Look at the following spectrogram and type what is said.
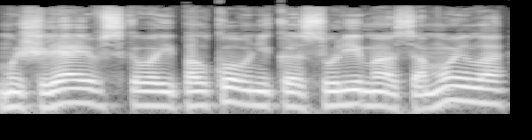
Мышляевского и полковника Сулима Самойла,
